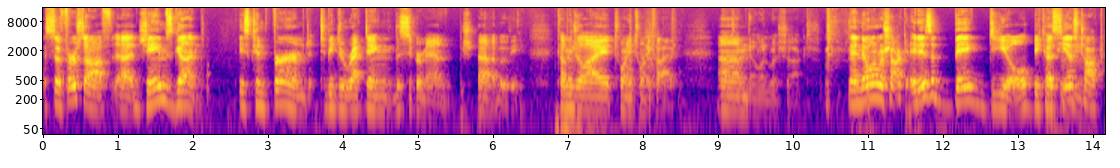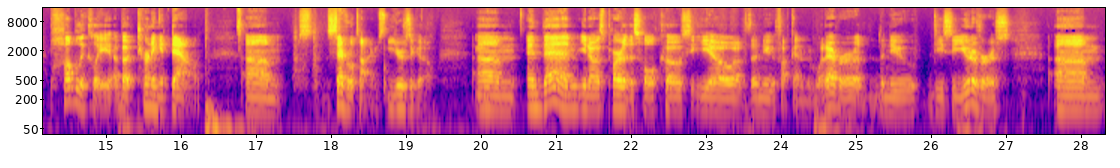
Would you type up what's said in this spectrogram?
so first off, uh, James Gunn is confirmed to be directing the Superman uh, movie, coming July 2025. Um, no one was shocked. and no one was shocked. It is a big deal because he has talked publicly about turning it down um, s- several times years ago. Um, and then, you know, as part of this whole co CEO of the new fucking whatever, the new DC universe, um,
